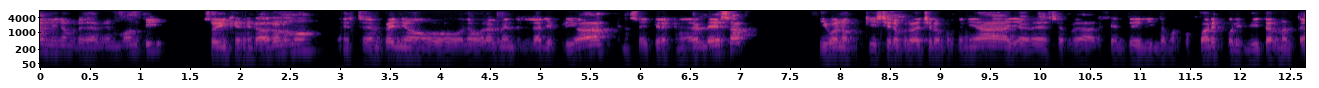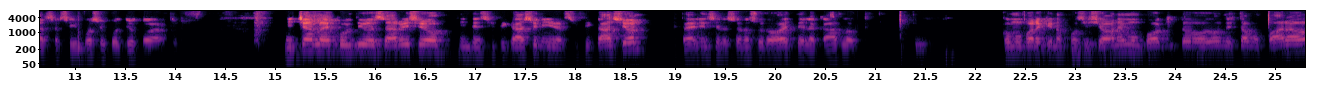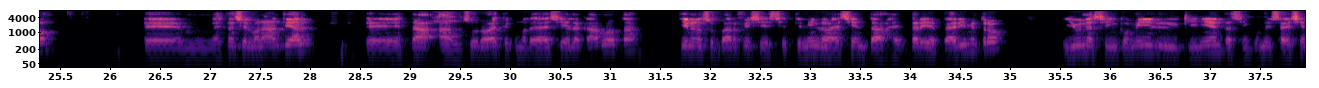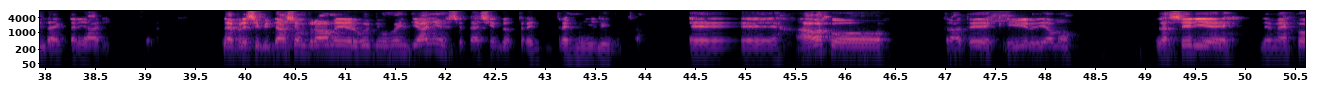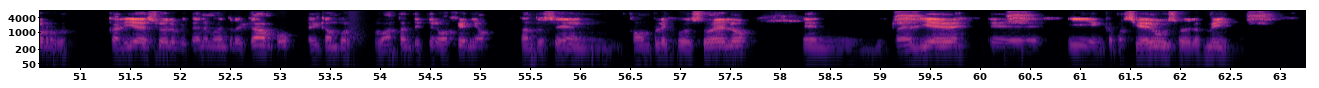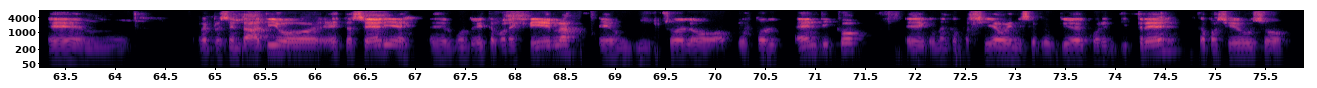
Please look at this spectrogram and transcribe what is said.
Días, mi nombre es Daniel Monti, soy ingeniero agrónomo, me desempeño laboralmente en el área privada, en Aceitera General de ESA, y bueno, quisiera aprovechar la oportunidad y agradecerle a la gente de Linda Marcos Juárez por invitarme al tercer simposio de cultivo de cobertura. Mi charla es cultivo de servicio, intensificación y diversificación, experiencia en la zona suroeste de la Carlota. Como para que nos posicionemos un poquito dónde estamos parados, eh, la estancia del manantial eh, está al suroeste, como le decía la Carlota, tiene una superficie de 7.900 hectáreas de perímetro y unas 5.500, 5.600 hectáreas áreas. La precipitación promedio de los últimos 20 años es 733 milímetros. Eh, abajo traté de escribir, digamos, la serie de mejor calidad de suelo que tenemos dentro del campo. El campo es bastante heterogéneo, tanto sea en complejo de suelo, en relieve eh, y en capacidad de uso de los mismos. Em, representativo esta serie, desde el punto de vista para escribirla, es un suelo apostol éntico, eh, con una capacidad o índice productivo de 43, capacidad de uso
